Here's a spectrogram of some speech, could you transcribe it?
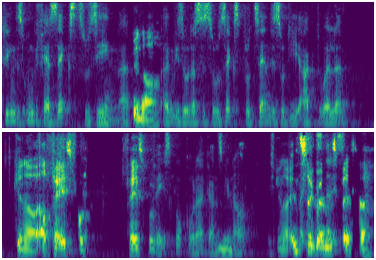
kriegen das ungefähr sechs zu sehen. Ne? Genau. Irgendwie so, dass es so sechs Prozent ist, so die aktuelle. Genau, auf Facebook. Facebook. Facebook, oder? Ganz mhm. genau. Ich genau, Instagram Insta ist besser.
